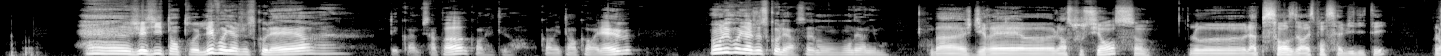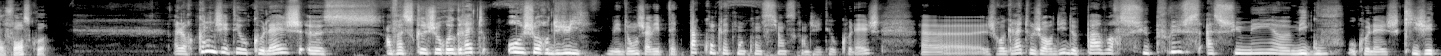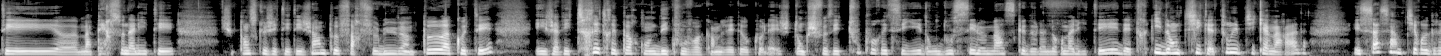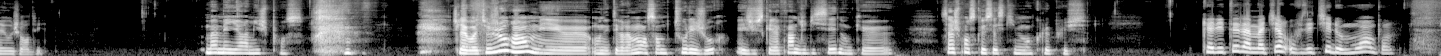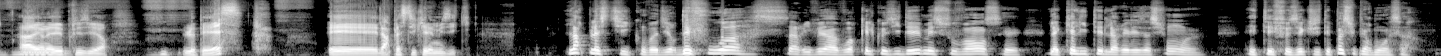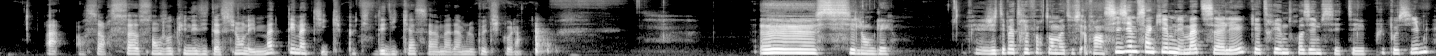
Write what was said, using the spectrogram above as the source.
J'hésite entre les voyages scolaires, c'était quand même sympa quand on était, quand on était encore élève, non, les voyages scolaires, c'est mon, dernier mot. Bah, je dirais euh, l'insouciance, l'absence de responsabilité, l'enfance, quoi. Alors, quand j'étais au collège, euh, enfin, ce que je regrette aujourd'hui, mais dont j'avais peut-être pas complètement conscience quand j'étais au collège, euh, je regrette aujourd'hui de pas avoir su plus assumer mes goûts au collège, qui j'étais, ma personnalité je pense que j'étais déjà un peu farfelue, un peu à côté, et j'avais très très peur qu'on me découvre quand j'étais au collège. Donc je faisais tout pour essayer d'endosser le masque de la normalité, d'être identique à tous mes petits camarades, et ça c'est un petit regret aujourd'hui. Ma meilleure amie, je pense. je la vois toujours, hein, mais euh, on était vraiment ensemble tous les jours, et jusqu'à la fin du lycée, donc euh, ça je pense que c'est ce qui me manque le plus. Quelle était la matière où vous étiez le moins bon? Ah, il y en avait plusieurs. Le PS, et l'art plastique et la musique. L'art plastique, on va dire, des fois, ça arrivait à avoir quelques idées, mais souvent, c'est la qualité de la réalisation euh, était faisait que j'étais pas super bon à ça. Ah, alors ça, sans aucune hésitation, les mathématiques. Petite dédicace à Madame le Petit Colin. Euh, c'est l'anglais. J'étais pas très forte en maths. Enfin, sixième, cinquième, les maths, ça allait. Quatrième, troisième, c'était plus possible.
